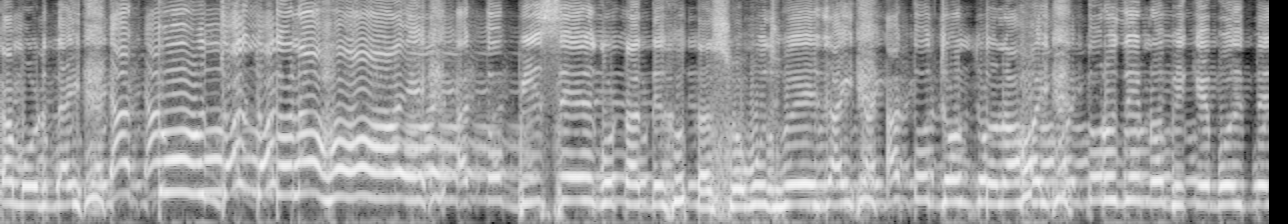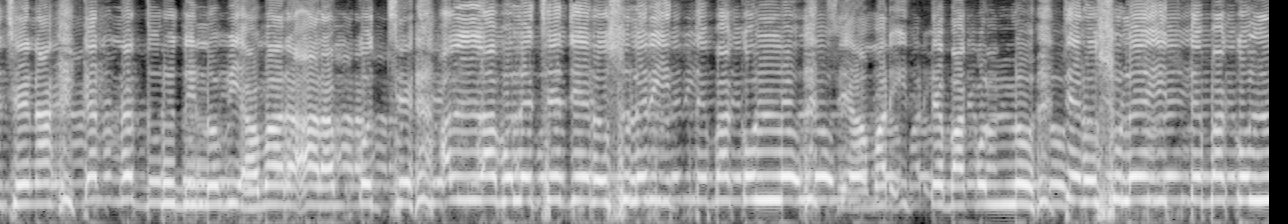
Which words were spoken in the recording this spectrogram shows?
কামড় দেয়। এত যন্ত্রণা হয় বিষের গোটা দেহটা সবুজ হয়ে যায়। এত যন্ত্রণা হয়, দরুদি নবীকে বলতেছে না, কেননা দরুদি নবী আমার আরাম করছে। আল্লাহ বলেছে যে রসুলের ইত্তেবা করল, সে আমার ইত্তেবা করল, যে রসুলের ইত্তেবা করল,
